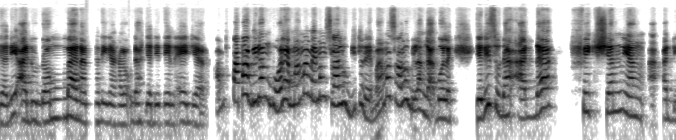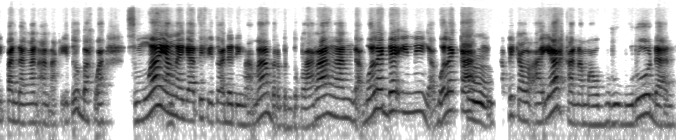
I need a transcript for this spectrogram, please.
jadi adu domba nantinya kalau udah jadi teenager papa bilang boleh mama memang selalu gitu deh mama selalu bilang nggak boleh jadi sudah ada fiction yang di pandangan anak itu bahwa semua yang negatif itu ada di mama berbentuk larangan, nggak boleh deh ini, nggak boleh kak. Hmm. Tapi kalau ayah karena mau buru-buru dan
